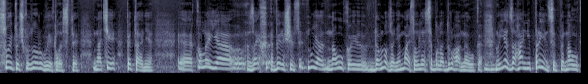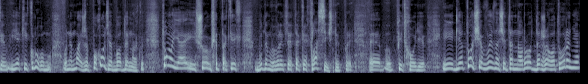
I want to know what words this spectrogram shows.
свою точку зору викласти на ці питання. Е, Коли я за- вирішив, ну я наукою давно займаюся, але це була друга наука. Ну є загальні принципи науки, які кругом вони майже похожі або одинакові. Тому я йшов від таких, будемо говорити, таких класичних е, підходів. І для того, щоб визначити народ державотворення,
